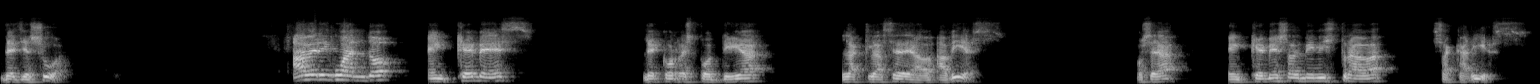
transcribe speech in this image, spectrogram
de Yeshua? Averiguando en qué mes le correspondía la clase de Abías. O sea, en qué mes administraba Zacarías.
